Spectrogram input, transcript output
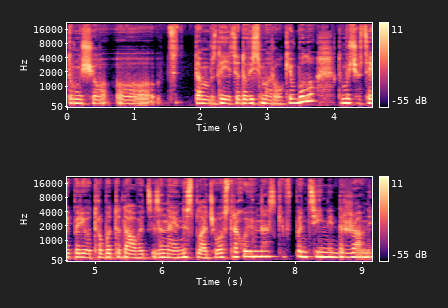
тому що там, здається, до 8 років було, тому що в цей період роботодавець за нею не сплачував страхові внески в пенсійний державний,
